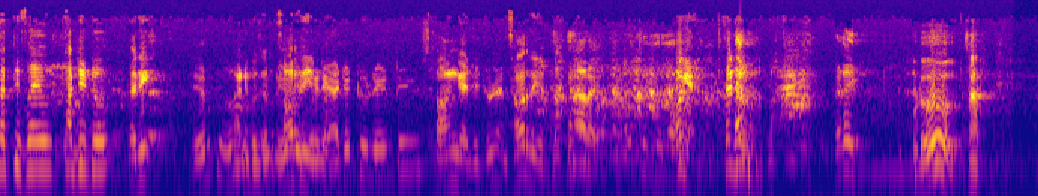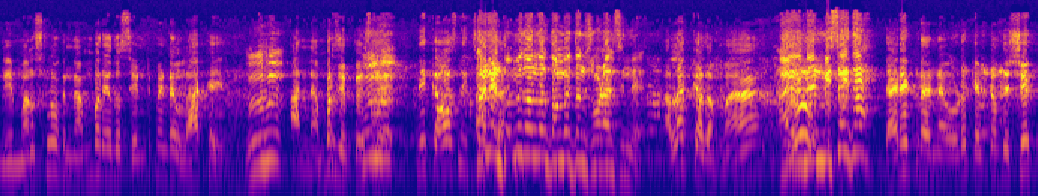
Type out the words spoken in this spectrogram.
thirty five thirty two అది. యాటిట్యూడ్ ఏంటి స్ట్రాంగ్ యాటిట్యూడ్ అండ్ సార్ చెప్తా. ఓకే ఇప్పుడు సార్. నీ మనసులో ఒక నెంబర్ ఏదో సెంటిమెంటల్ లాక్ అయ్యి ఆ నెంబర్ చెప్పేస్తే నీకు కావాల్సిన. తొమ్మిది వందల తొంభై తొమ్మిది చూడాల్సిందే. అలా కదమ్మా. నేను మిస్ అయితే? డైరెక్టర్ అనేవాడు కెప్టెన్ ఆఫ్ ది షిప్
